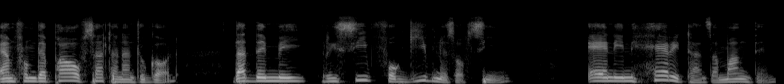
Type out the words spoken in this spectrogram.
and from the power of Satan unto God, that they may receive forgiveness of sin and inheritance among them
